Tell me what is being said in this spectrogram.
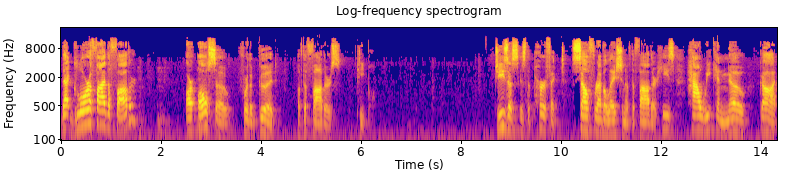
that glorify the Father are also for the good of the Father's people. Jesus is the perfect self revelation of the Father. He's how we can know God.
